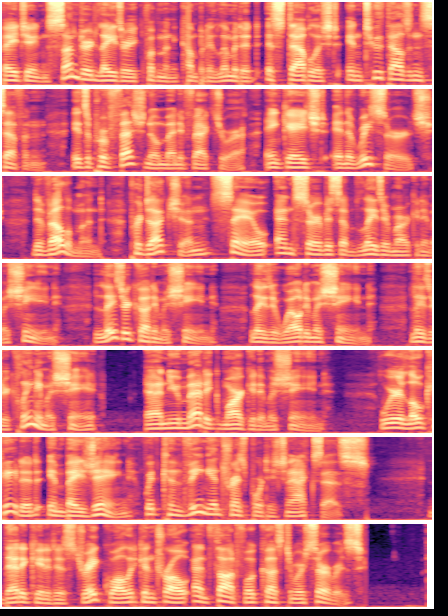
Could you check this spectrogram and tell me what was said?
Beijing Sundor Laser Equipment Company Limited, established in 2007, is a professional manufacturer engaged in the research, development, production, sale, and service of laser marking machine, laser cutting machine, laser welding machine, laser cleaning machine, and pneumatic marking machine. We're located in Beijing with convenient transportation access. Dedicated to strict quality control and thoughtful customer service,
